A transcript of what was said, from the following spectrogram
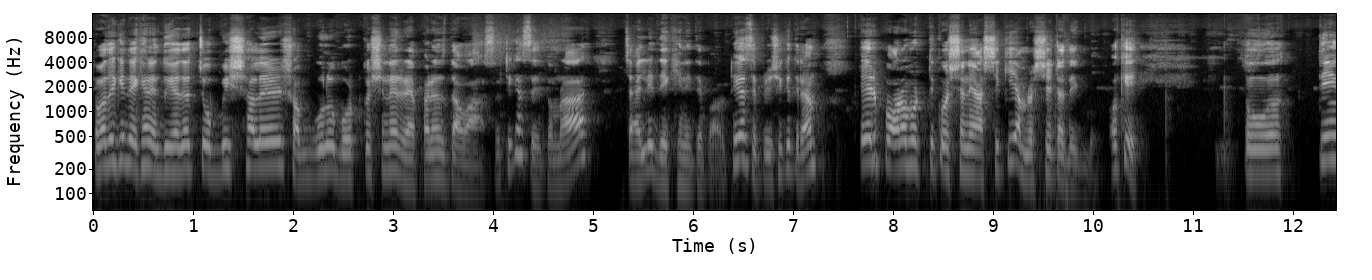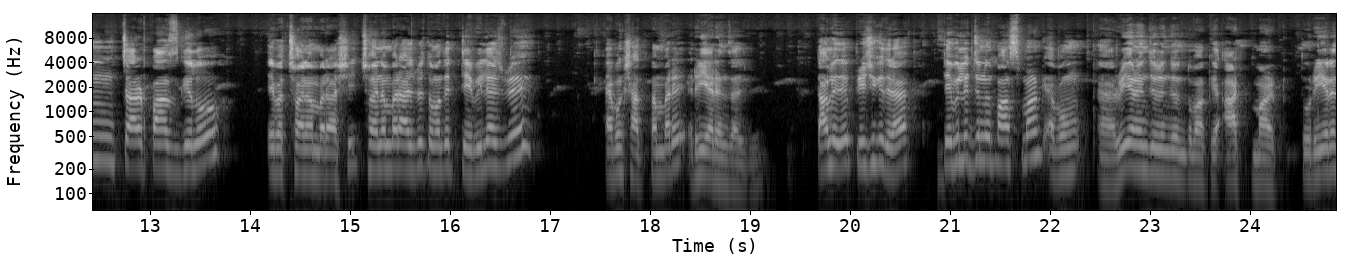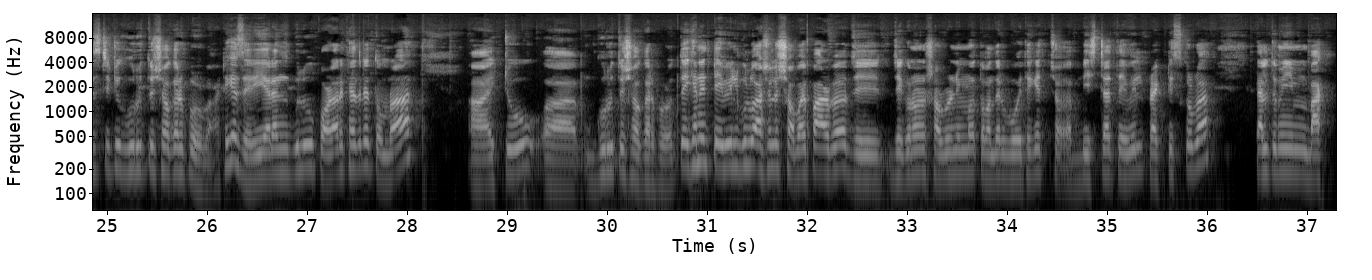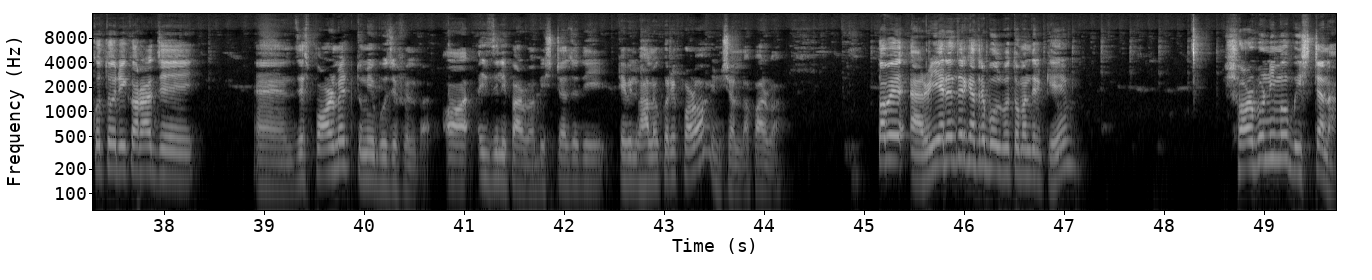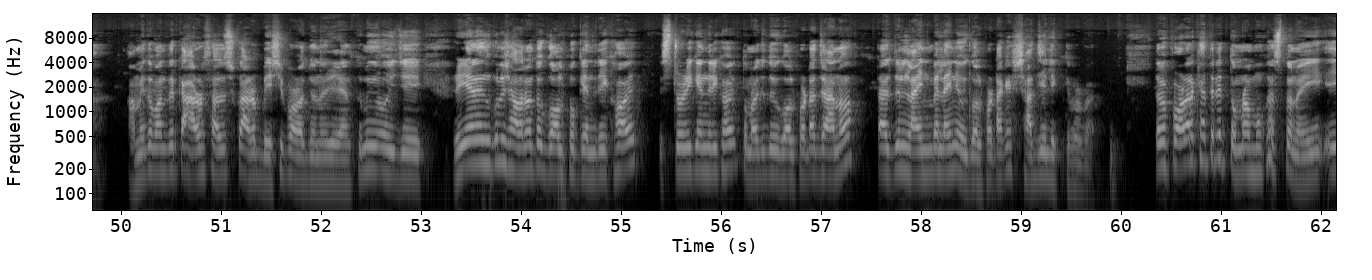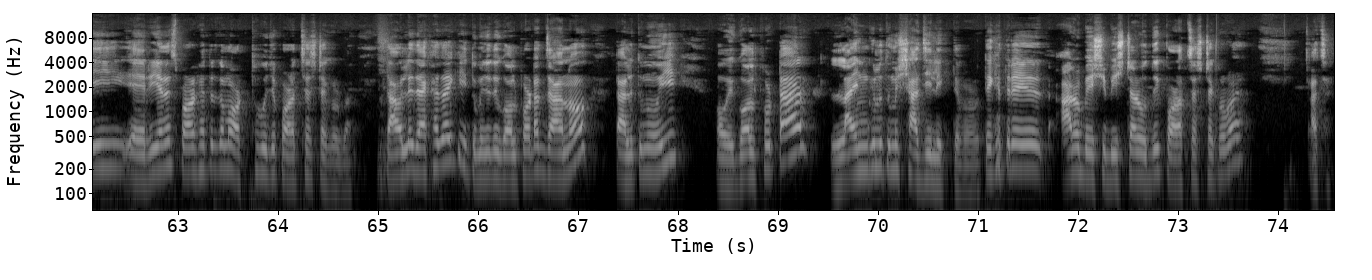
তোমাদের কিন্তু এখানে দুই হাজার চব্বিশ সালের সবগুলো বোর্ড কোশ্চেনের রেফারেন্স দেওয়া আছে, ঠিক আছে? তোমরা চাইলে দেখে নিতে পারো, ঠিক আছে? প্রিয় শিক্ষার্থীরা, এর পরবর্তী কোশ্চেনে আসি কি? আমরা সেটা দেখব ওকে তো তিন, চার, পাঁচ গেল, এবার ছয় নম্বরে আসি। ছয় নম্বরে আসবে, তোমাদের টেবিল আসবে এবং সাত নম্বরে রিয়ারেঞ্জ আসবে। তাহলে প্রিয় শিক্ষার্থীরা, টেবিলের জন্য পাঁচ মার্ক এবং রিয়ারেঞ্জের জন্য তোমাকে আট মার্ক তো রিয়ারেঞ্জটা একটু গুরুত্ব সহকারে পড়বা, ঠিক আছে? রিয়ারেঞ্জগুলো পড়ার ক্ষেত্রে তোমরা একটু গুরুত্ব সহকারে পড়ো। তো এখানে টেবিলগুলো আসলে সবাই পারবে, যে যে কোনো সর্বনিম্ন তোমাদের বই থেকে বিশটা টেবিল প্র্যাকটিস করবা। তাহলে তুমি বাক্য তৈরি করার যে যে ফর্মেট তুমি বুঝে ফেলবা। ইজিলি পারবা। বিশটা যদি টেবিল ভালো করে পড়ো ইনশাল্লাহ পারবা। তবে রিয়ারেঞ্জের ক্ষেত্রে বলব তোমাদেরকে সর্বনিম্ন বিশটা না। আমি তোমাদেরকে আরও সাজেস্ট করি আরও বেশি পড়ার জন্য রিয়ারেন্স তুমি ওই যে রিয়ারেন্সগুলি সাধারণত গল্প কেন্দ্রিক হয় স্টোরি কেন্দ্রিক হয়, তোমরা যদি ওই গল্পটা জানো, তাহলে তুমি লাইন বাই লাইনে ওই গল্পটাকে সাজিয়ে লিখতে পারবে। তবে পড়ার ক্ষেত্রে তোমরা মুখস্থ নয়, এই রিয়ারেন্স পড়ার ক্ষেত্রে তোমরা অর্থ বুঝে পড়ার চেষ্টা করবা। তাহলে দেখা যায় কি, তুমি যদি গল্পটা জানো, তাহলে তুমি ওই ওই গল্পটার লাইনগুলো তুমি সাজিয়ে লিখতে পারো। তো এক্ষেত্রে আরও বেশি, বিশটার অধিক পড়ার চেষ্টা করবে। আচ্ছা।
